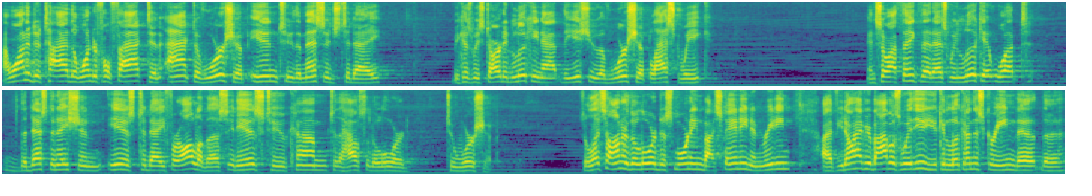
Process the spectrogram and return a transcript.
I wanted to tie the wonderful fact and act of worship into the message today because we started looking at the issue of worship last week. And so I think that as we look at what the destination is today for all of us, it is to come to the house of the Lord to worship. So let's honor the Lord this morning by standing and reading uh, if you don't have your Bibles with you, you can look on the screen. The, the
